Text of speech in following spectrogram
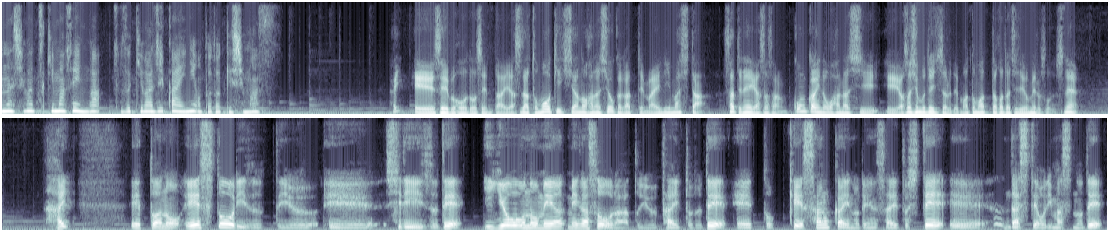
話はつきませんが続きは次回にお届けします。はい、えー西部報道センター安田智之記者の話を伺ってまいりました。さてね安田さん今回のお話、えー朝日新聞デジタルでまとまった形で読めるそうですね。はい。えっと、あの、A ストーリーズっていう、えーシリーズで、異形のメガソーラーというタイトルで、えっと、計3回の連載として、えー出しておりますので、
